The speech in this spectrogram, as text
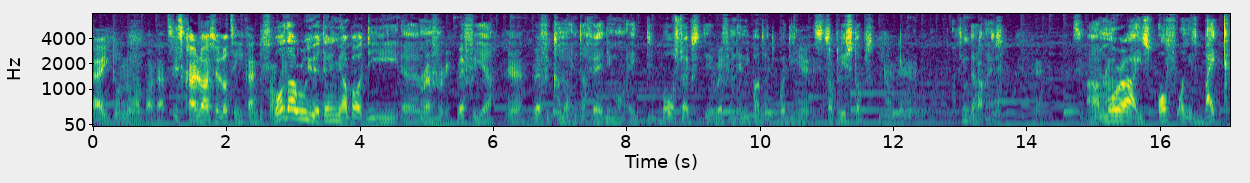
I don't know about that. It's Carlo Ancelotti. He can do something. What that rule you were telling me about the um, Referee. Referee, yeah. Yeah. Referee cannot interfere anymore. Eh, the ball strikes the referee on any part of the body. Yeah. Stop. play stops. And then I think that's nice. Yeah. And Moura is off on his bike.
